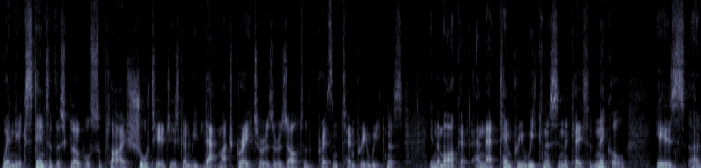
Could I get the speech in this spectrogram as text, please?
when the extent of this global supply shortage is going to be that much greater as a result of the present temporary weakness in the market. And that temporary weakness in the case of nickel is a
